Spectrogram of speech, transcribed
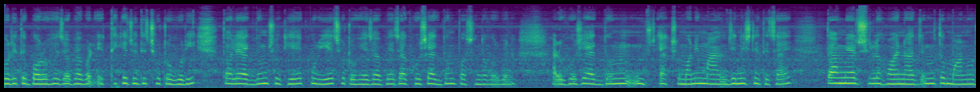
গড়িতে বড় হয়ে যাবে, আবার এর থেকে যদি ছোট গড়ি তাহলে একদম শুকিয়ে পুড়িয়ে ছোট হয়ে যাবে, যা ঘষে একদম পছন্দ করবে না। আর ঘষে একদম একশো মানে মাল জিনিস নিতে চায়, তো আমি আসলে হয় না, আমি তো মানুষ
